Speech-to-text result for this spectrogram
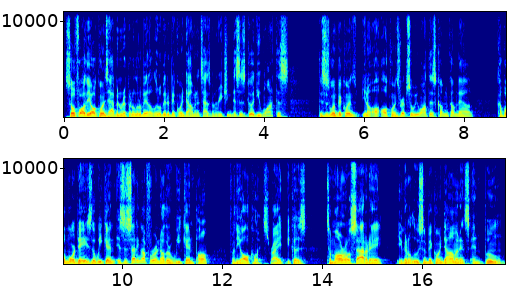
So far, the altcoins have been ripping a little bit. A little bit of Bitcoin dominance has been reaching. This is good. You want this. This is when Bitcoin's, you know, all, altcoins rip. So we want this come come down, couple more days. The weekend this is setting up for another weekend pump for the altcoins, right? Because tomorrow, Saturday, you're going to lose some Bitcoin dominance, and boom,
